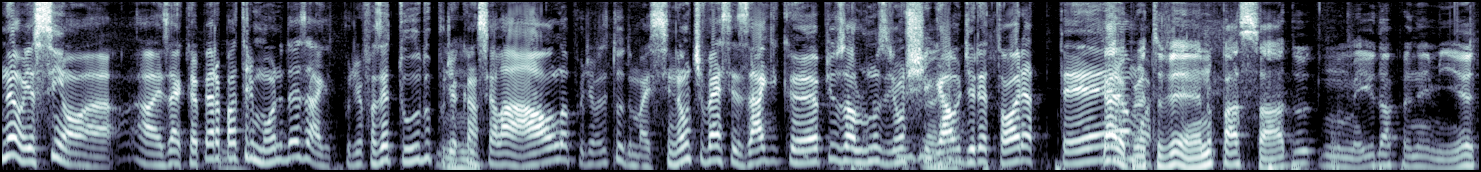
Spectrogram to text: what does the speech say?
Não, e assim, ó, a, a Cup era patrimônio da Zag. Podia fazer tudo, podia Uhum. cancelar a aula, podia fazer tudo. Mas se não tivesse Zag Cup, os alunos iam xingar Uhum. o diretório até. Cara, a pra morte. tu ver, ano passado, no meio da pandemia,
